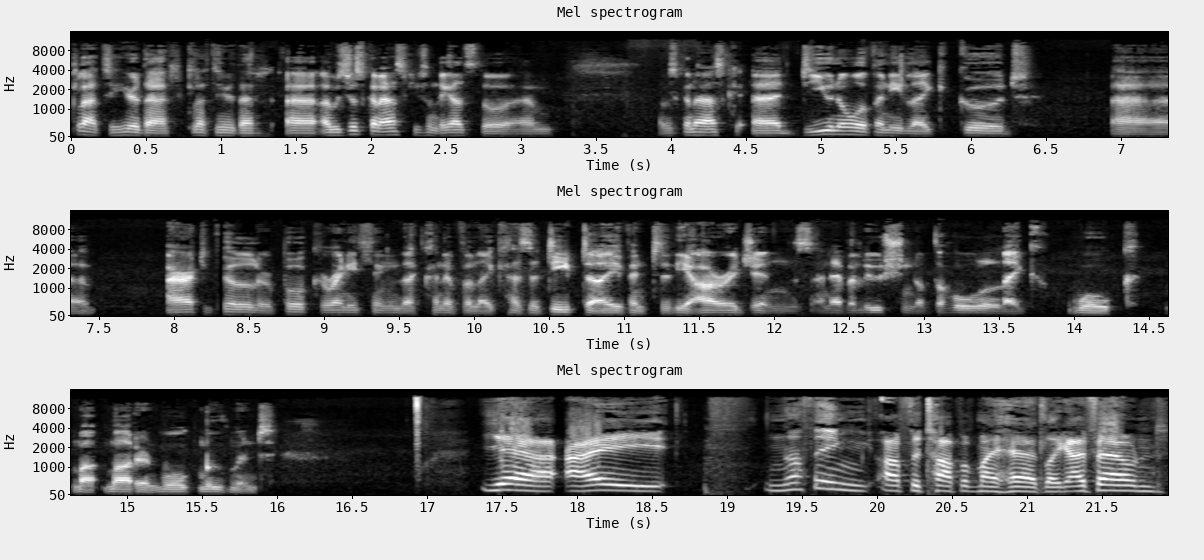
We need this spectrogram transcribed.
Glad to hear that. Glad to hear that. Uh, I was just going to ask you something else though. Um, I was going to ask, uh, do you know of any like good uh, article or book or anything that kind of like has a deep dive into the origins and evolution of the whole like woke mo- modern woke movement? Yeah, I nothing off the top of my head. Like I found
